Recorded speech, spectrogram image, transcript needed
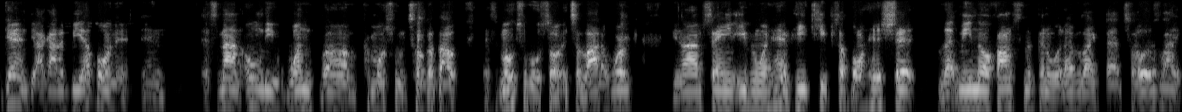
again, I gotta be up on it. And it's not only one um, promotion we talk about, it's multiple. So it's a lot of work. You know what I'm saying? Even with him, he keeps up on his shit. Let me know if I'm slipping or whatever like that. So it's like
